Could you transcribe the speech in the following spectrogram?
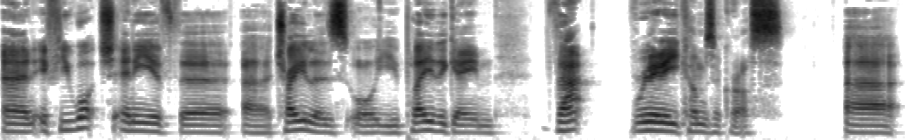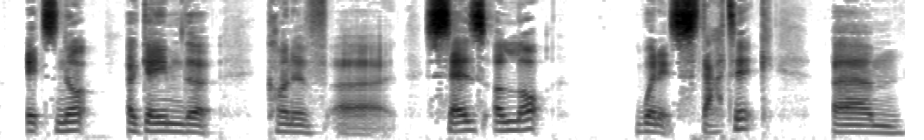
And if you watch any of the uh, trailers or you play the game, that really comes across. Uh, it's not a game that kind of uh, says a lot when it's static, um,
